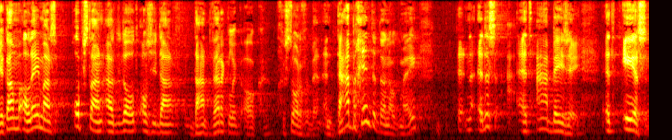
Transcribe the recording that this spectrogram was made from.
je kan alleen maar opstaan uit de dood als je daar daadwerkelijk ook gestorven bent. En daar begint het dan ook mee. Het is het ABC. Het eerste.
